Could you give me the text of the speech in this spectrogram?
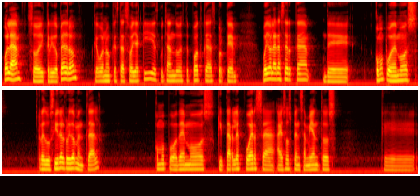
Hola, soy querido Pedro. Qué bueno que estás hoy aquí escuchando este podcast porque voy a hablar acerca de cómo podemos reducir el ruido mental, cómo podemos quitarle fuerza a esos pensamientos que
